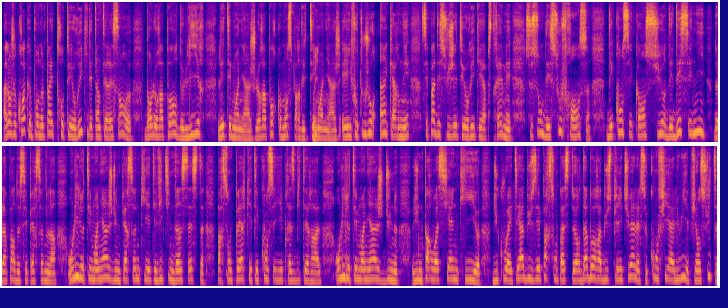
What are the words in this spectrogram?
Alors je crois que pour ne pas être trop théorique, il est intéressant euh, dans le rapport de lire les témoignages. Le rapport commence par des témoignages oui. et il faut toujours incarner. C'est pas des sujets théoriques et abstraits, mais ce sont des souffrances, des conséquences sur des décennies de la part de ces personnes-là. On lit le témoignage d'une personne qui a été victime d'inceste par son père qui était conseiller presbytéral. On lit le témoignage d'une d'une paroissienne qui euh, du coup a été abusée par son pasteur. D'abord abus spirituel, elle se confie à lui et puis ensuite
